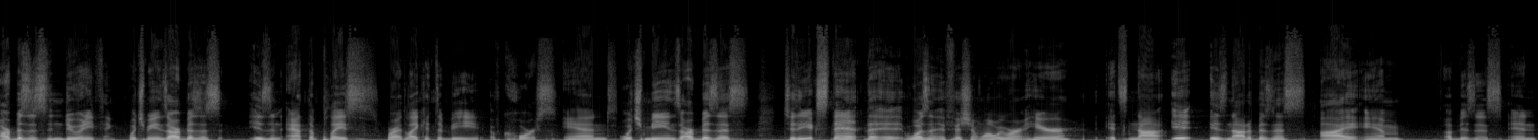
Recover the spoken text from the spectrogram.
Our business didn't do anything, which means our business isn't at the place where I'd like it to be, of course. And which means our business to the extent that it wasn't efficient while we weren't here, it's not it is not a business. I am a business and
